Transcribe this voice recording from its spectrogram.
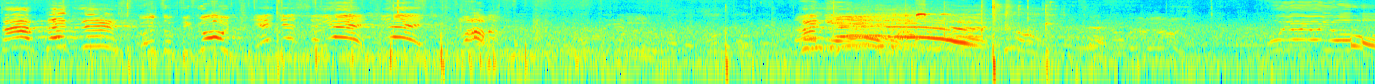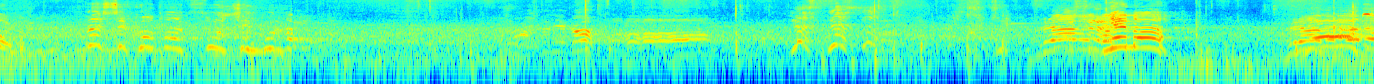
Tam, plecy! Goń to ty goń! Jedź jeszcze, jedź, jedź! Łap! Tak jest! Oj, oj, oj, oj! Weźcie chłopak, stójcie kurwa. Do niego. Jest, jest, jest. Brawo! Nie ma! Brawo!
